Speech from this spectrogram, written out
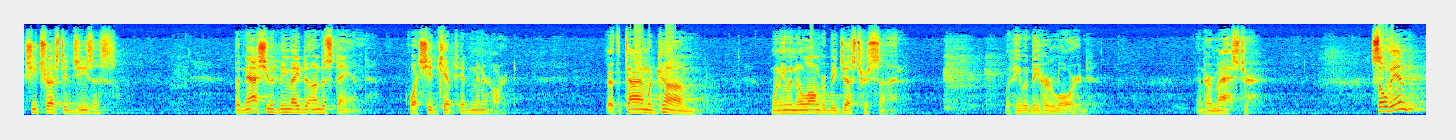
She trusted Jesus, but now she would be made to understand what she had kept hidden in her heart. That the time would come when he would no longer be just her son, but he would be her Lord and her master. So then,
